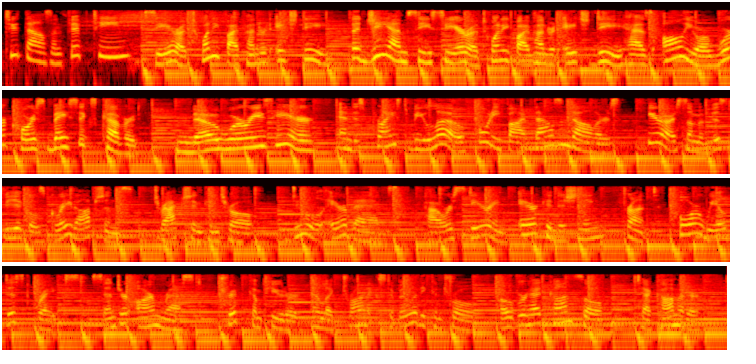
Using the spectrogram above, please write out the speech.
2015 Sierra 2500 HD. The GMC Sierra 2500 HD has all your workhorse basics covered. No worries here and is priced below $45,000. Here are some of this vehicle's great options. Traction control, dual airbags, power steering, air conditioning, front, four-wheel disc brakes, center armrest, trip computer, electronic stability control, overhead console, tachometer.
